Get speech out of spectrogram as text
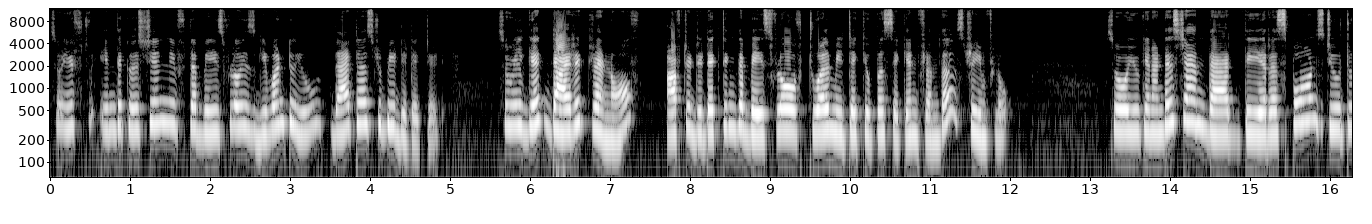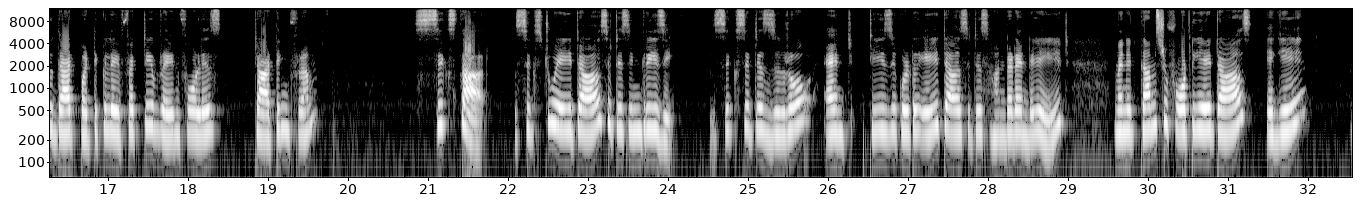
So, if in the question if the base flow is given to you that has to be detected. So, we will get direct runoff after detecting the base flow of 12 meter cube per second from the stream flow. So, you can understand that the response due to that particular effective rainfall is starting from 6th hour. 6 to 8 hours it is increasing 6 it is 0 and t is equal to 8 hours it is 108 when it comes to 48 hours again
